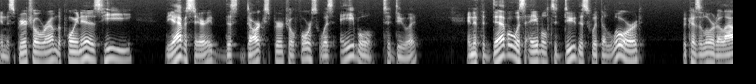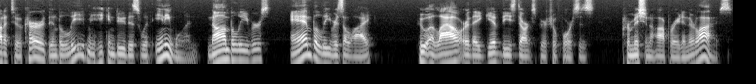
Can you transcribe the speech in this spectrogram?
in the spiritual realm, the point is he, the adversary, this dark spiritual force, was able to do it. And if the devil was able to do this with the Lord, because the Lord allowed it to occur, then believe me, he can do this with anyone, non believers and believers alike, who allow or they give these dark spiritual forces permission to operate in their lives.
